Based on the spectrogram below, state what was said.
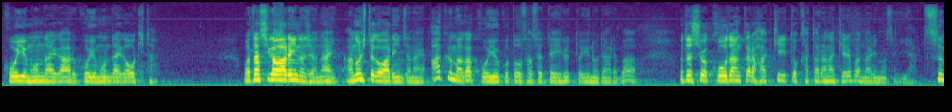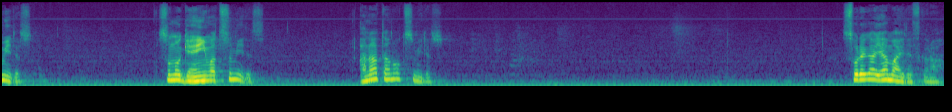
こういう問題があるこういう問題が起きた。私が悪いのじゃない。あの人が悪いんじゃない。悪魔がこういうことをさせているというのであれば私は講談からはっきりと語らなければなりません。いや罪です。その原因は罪です。あなたの罪です。それが病ですから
